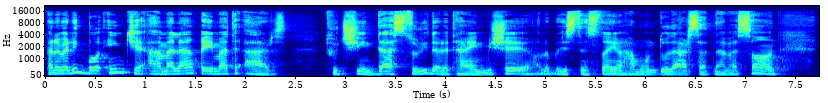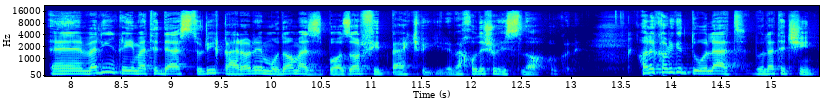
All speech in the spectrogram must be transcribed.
بنابراین با اینکه عملا قیمت ارز تو چین دستوری داره تعیین میشه حالا به استثنای همون دو درصد نوسان ولی این قیمت دستوری قرار مدام از بازار فیدبک بگیره و خودش رو اصلاح بکنه. حالا کاری که دولت دولت چین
